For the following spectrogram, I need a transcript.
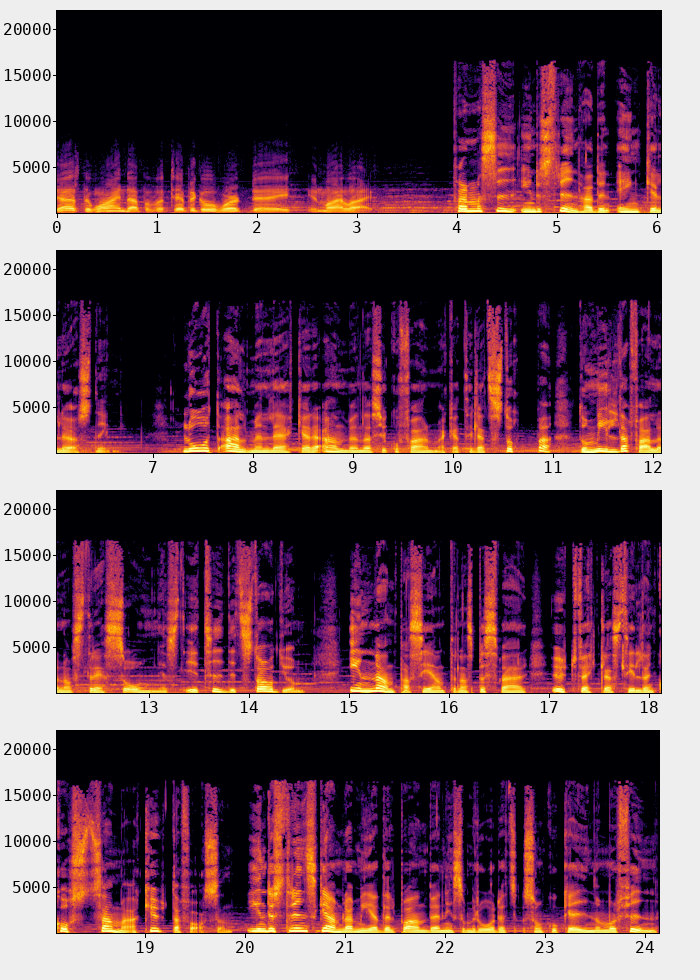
Just the wind up of a typical work day in my life. Farmaciindustrin hade en enkel lösning. Låt allmänläkare använda psykofarmaka till att stoppa de milda fallen av stress och ångest i ett tidigt stadium innan patienternas besvär utvecklas till den kostsamma akuta fasen. Industrins gamla medel på användningsområdet som kokain och morfin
